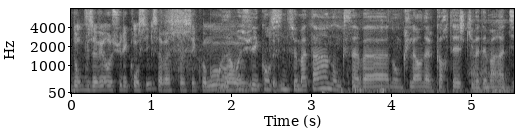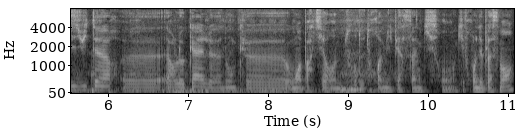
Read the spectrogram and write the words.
donc vous avez reçu les consignes, ça va se passer comment On a reçu les consignes ce matin, donc ça va. Donc là, on a le cortège qui va démarrer à 18h heure locale, donc on va partir autour de 3000 personnes qui seront qui feront le déplacement.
